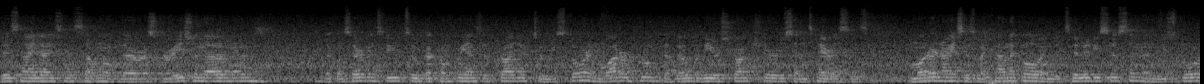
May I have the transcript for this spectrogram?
This highlights some of the restoration elements. The Conservancy took a comprehensive project to restore and waterproof the Belvedere structures and terraces, modernize its mechanical and utility system, and restore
